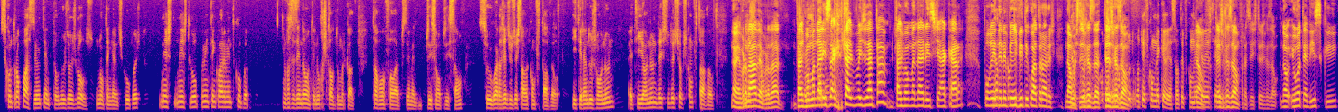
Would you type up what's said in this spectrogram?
Se contra o passe eu entendo que ele nos dois golos não tem grandes culpas, neste, neste gol para mim tem claramente culpa. Vocês ainda ontem, no rescaldo do mercado, estavam a falar precisamente de posição a posição, se o guarda-redes já estava confortável. E tirando o João Nuno, a ti ou não deixou-vos confortável. Não, é verdade, é verdade. Estás-me a mandar isso, estás-me já, estás a mandar isso já à cara, porra, ainda nem fez 24 horas. Não, mas tens razão, tens razão. Não teve como na cabeça, não teve como na não, cabeça. Tens razão, Francisco, tens razão. Não, eu até disse que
